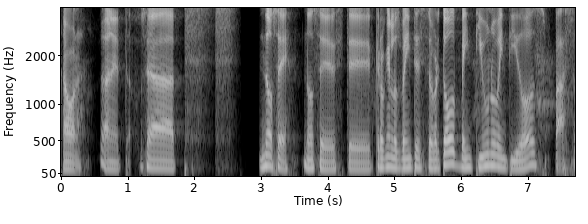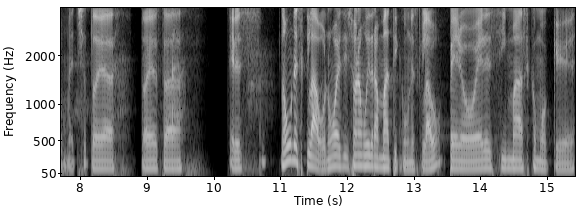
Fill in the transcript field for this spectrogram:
Ahora, la neta. O sea, no sé, no sé, este, creo que en los 20, sobre todo 21, 22, paso, mecha, todavía, todavía está, eres, no un esclavo, no voy a decir, suena muy dramático un esclavo, pero eres sí más como que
